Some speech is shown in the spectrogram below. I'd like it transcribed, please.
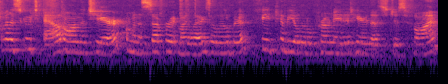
I'm going to scooch out on the chair. I'm going to separate my legs a little bit. Feet can be a little pronated here, that's just fine.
